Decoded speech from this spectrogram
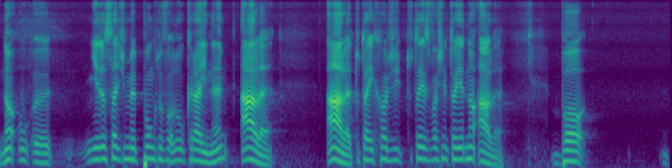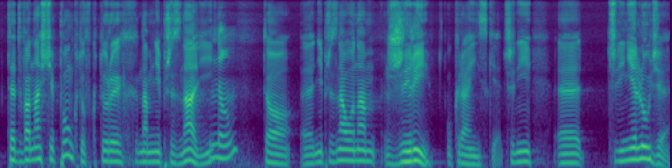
no, u- e, nie dostaliśmy punktów od Ukrainy, ale, ale, tutaj chodzi, tutaj jest właśnie to jedno ale, bo te 12 punktów, których nam nie przyznali, No, to e, nie przyznało nam jury ukraińskie, czyli, e, czyli nie ludzie.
